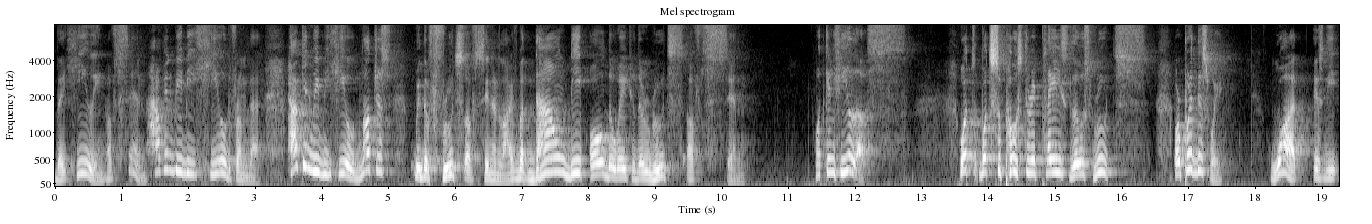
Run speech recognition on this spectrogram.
the healing of sin? How can we be healed from that? How can we be healed not just with the fruits of sin and life, but down deep all the way to the roots of sin? What can heal us? What, what's supposed to replace those roots? Or put it this way what is the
